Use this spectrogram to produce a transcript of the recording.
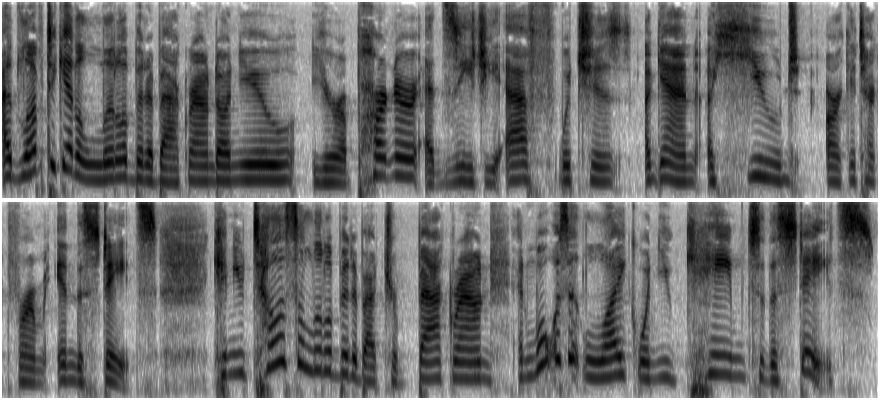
I'd love to get a little bit of background on you. You're a partner at ZGF, which is, again, a huge architect firm in the States. Can you tell us a little bit about your background and what was it like when you came to the States?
